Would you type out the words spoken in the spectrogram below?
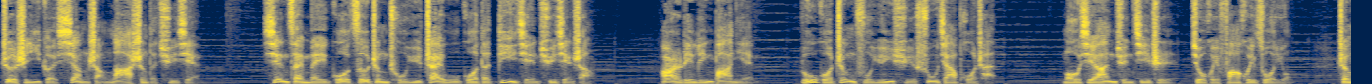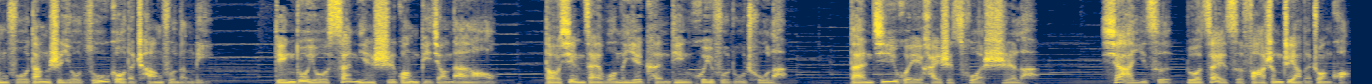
这是一个向上拉升的曲线。现在，美国则正处于债务国的递减曲线上。二零零八年，如果政府允许输家破产。某些安全机制就会发挥作用，政府当时有足够的偿付能力，顶多有三年时光比较难熬。到现在我们也肯定恢复如初了，但机会还是错失了。下一次若再次发生这样的状况，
